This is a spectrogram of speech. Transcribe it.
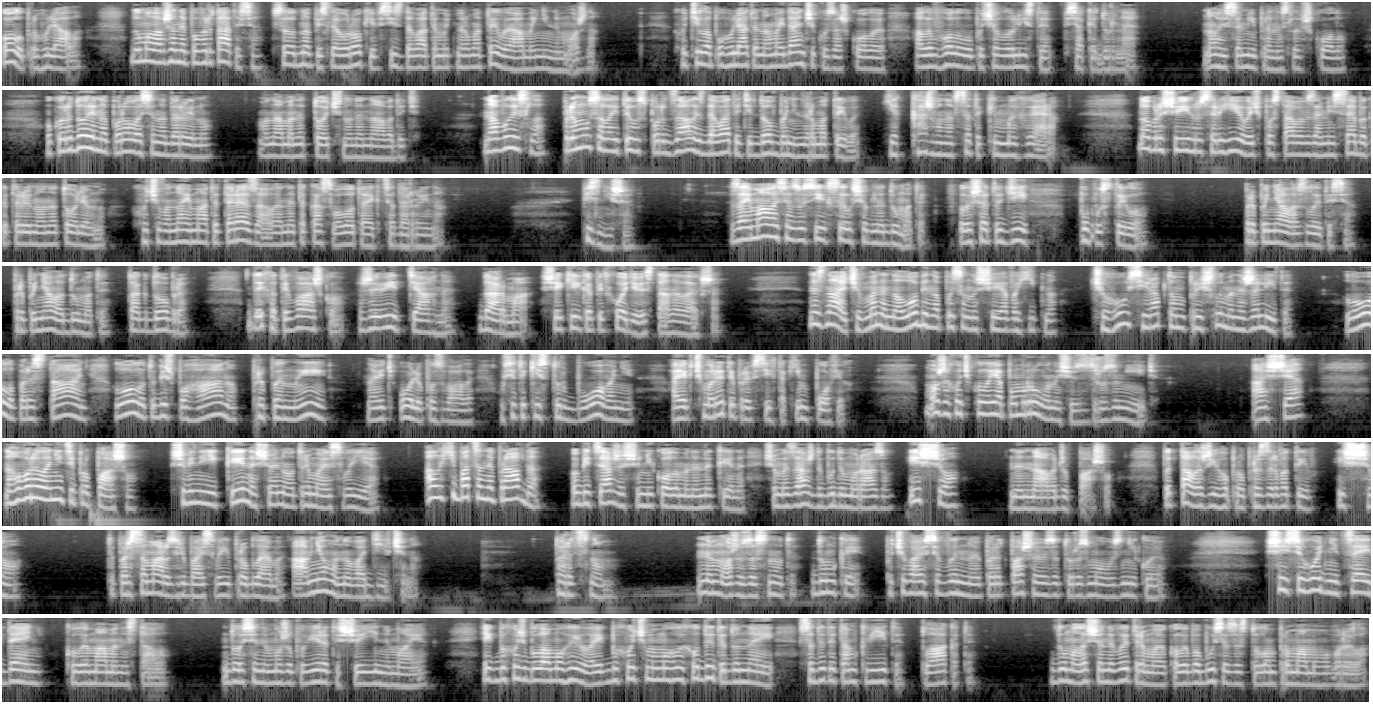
школу прогуляла. Думала вже не повертатися, все одно після уроків всі здаватимуть нормативи, а мені не можна. Хотіла погуляти на майданчику за школою, але в голову почало лізти всяке дурне. Ноги самі принесли в школу. У коридорі напоролася на Дарину. Вона мене точно ненавидить. Нависла, примусила йти у спортзал і здавати ті довбані нормативи. Яка ж вона все-таки мегера. Добре, що Ігор Сергійович поставив замість себе Катерину Анатолівну, хоч вона й мати Тереза, але не така сволота, як ця Дарина. Пізніше. Займалася з усіх сил, щоб не думати. Лише тоді попустило. Припиняла злитися, припиняла думати так добре. Дихати важко, живіт тягне, дарма, ще кілька підходів і стане легше. Не знаю, чи в мене на лобі написано, що я вагітна, чого усі раптом прийшли мене жаліти. Лоло, перестань, Лоло, тобі ж погано, припини. Навіть Олю позвали. Усі такі стурбовані, а як чмирити при всіх, так їм пофіг. Може, хоч коли я помру, вони щось зрозуміють. А ще наговорила Ніці про Пашу, що він її кине, щойно отримає своє. Але хіба це неправда? Обіцяв же, що ніколи мене не кине, що ми завжди будемо разом. І що? Ненавиджу Пашу. Питала ж його про презерватив. І що? Тепер сама розгрібай свої проблеми, а в нього нова дівчина. Перед сном не можу заснути. Думки. Почуваюся винною перед Пашою за ту розмову з Нікою. Ще й сьогодні цей день, коли мами не стало. Досі не можу повірити, що її немає. Якби хоч була могила, якби хоч ми могли ходити до неї, садити там квіти, плакати. Думала, що не витримаю, коли бабуся за столом про маму говорила.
